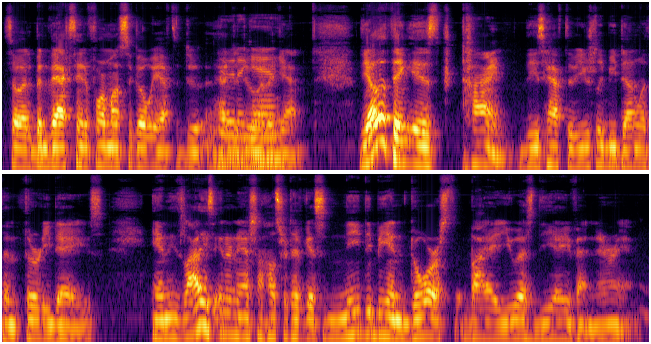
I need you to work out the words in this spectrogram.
So it had been vaccinated four months ago. We have to do had to do it again. again. The other thing is time. These have to usually be done within 30 days, and these a lot of these international health certificates need to be endorsed by a USDA veterinarian.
